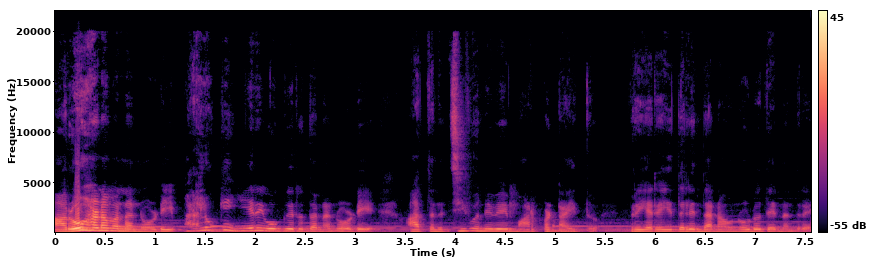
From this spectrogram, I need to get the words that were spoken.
ಆರೋಹಣವನ್ನು ನೋಡಿ ಪರಲೋಕಿ ಏರಿ ಹೋಗಿರೋದನ್ನು ನೋಡಿ ಆತನ ಜೀವನವೇ ಮಾರ್ಪಟ್ಟಾಯಿತು. ಪ್ರಿಯರೇ ಇದರಿಂದ ನಾವು ನೋಡೋದೇನೆಂದರೆ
